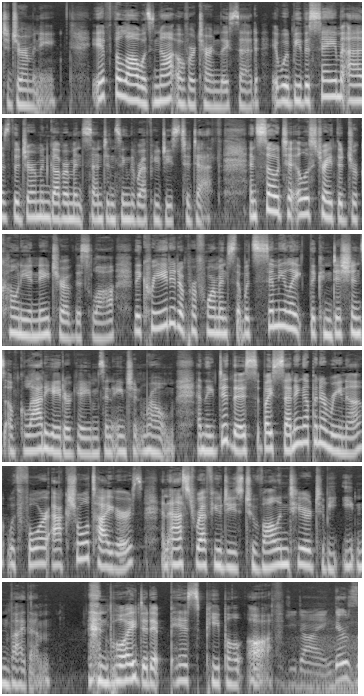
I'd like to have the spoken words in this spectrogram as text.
to Germany. If the law was not overturned, they said, it would be the same as the German government sentencing the refugees to death. And so, to illustrate the draconian nature of this law, they created a performance that would simulate the conditions of gladiator games in ancient Rome. And they did this by setting up an arena with four actual tigers and asked refugees to volunteer to be eaten by them. And boy, did it piss people off. dying. There's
